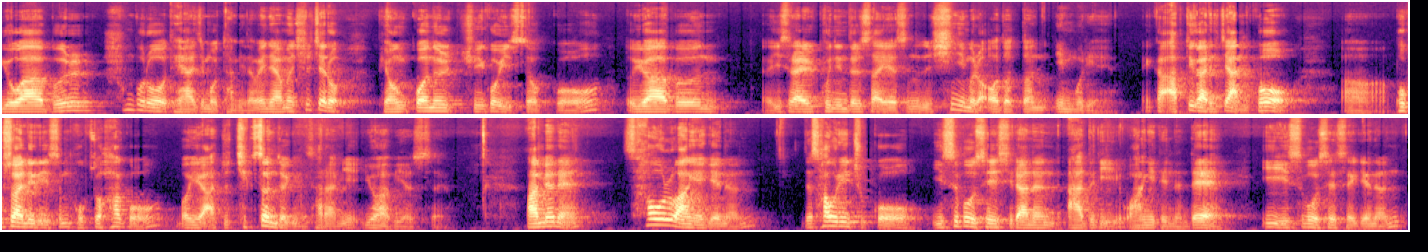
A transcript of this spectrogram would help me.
요압을 함부로 대하지 못합니다. 왜냐하면 실제로 병권을 쥐고 있었고 또 요압은 이스라엘 군인들 사이에서는 신임을 얻었던 인물이에요. 그러니까 앞뒤 가리지 않고 어, 복수할 일이 있으면 복수하고 뭐 아주 직선적인 사람이 요압이었어요. 반면에 사울 왕에게는 사울이 죽고 이스보셋이라는 아들이 왕이 됐는데 이 이스보셋에게는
